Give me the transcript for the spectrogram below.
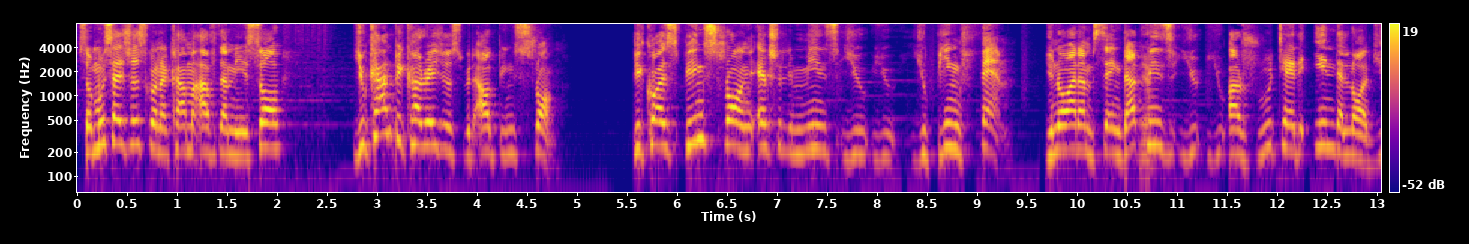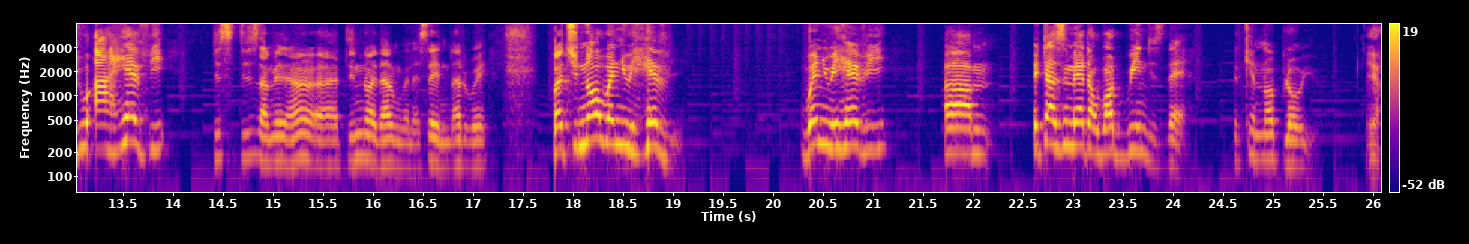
so Musa is just gonna come after me. So you can't be courageous without being strong, because being strong actually means you you you being firm. You know what I'm saying? That Yeah. means you you are rooted in the Lord. You are heavy. This this is amazing. I, I didn't know that I'm gonna say it in that way, but you know when you're heavy, when you're heavy, um, it doesn't matter what wind is there, it cannot blow you. Yeah.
